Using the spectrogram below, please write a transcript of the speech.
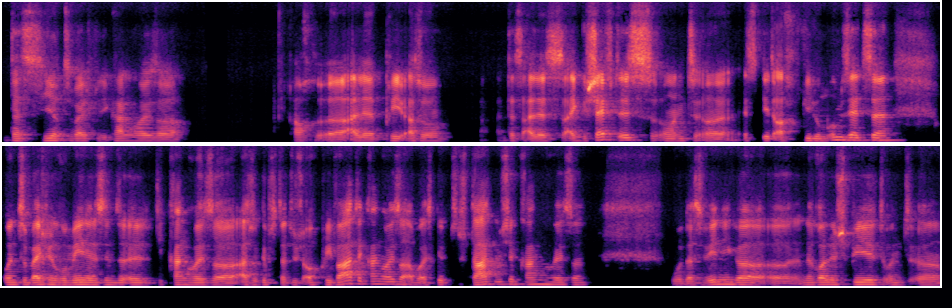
dass hier zum Beispiel die Krankenhäuser auch äh, alle, also dass alles ein Geschäft ist und äh, es geht auch viel um Umsätze. Und zum Beispiel in Rumänien sind äh, die Krankenhäuser, also gibt es natürlich auch private Krankenhäuser, aber es gibt staatliche Krankenhäuser, wo das weniger äh, eine Rolle spielt. Und äh,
